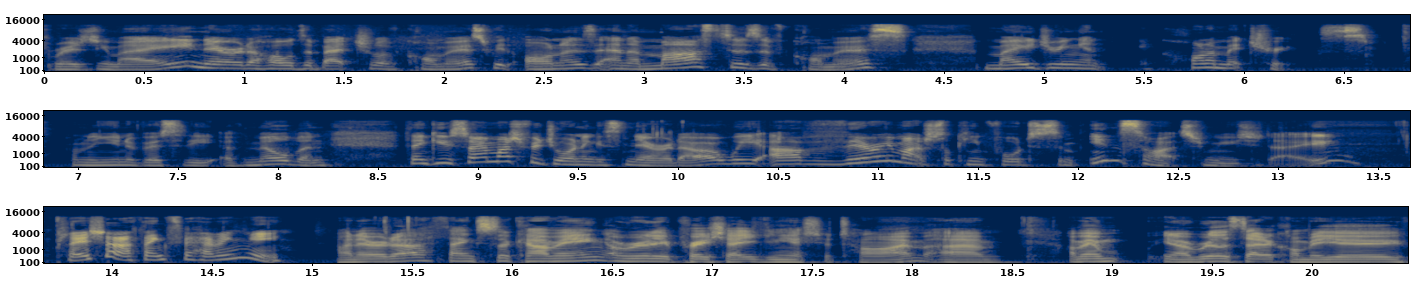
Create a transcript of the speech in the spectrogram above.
resume, Nerida holds a Bachelor of Commerce with honours and a Masters of Commerce, majoring in econometrics from the University of Melbourne. Thank you so much for joining us, Nerida. We are very much looking forward to some insights from you today. Pleasure. Thanks for having me. Hi, Nerida. Thanks for coming. I really appreciate you giving us your time. Um, I mean, you know, real estate at you,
